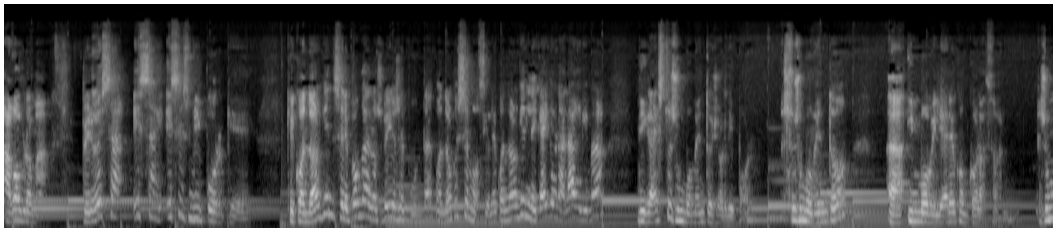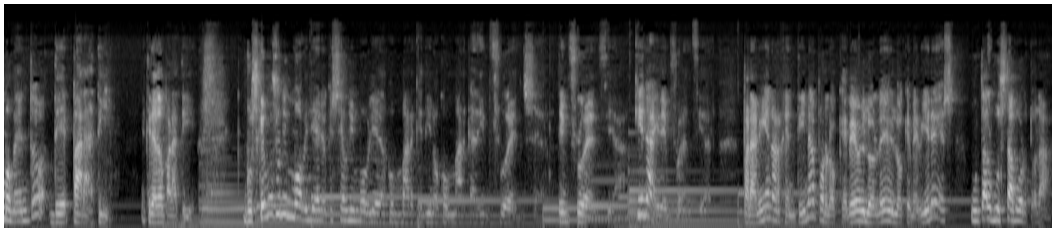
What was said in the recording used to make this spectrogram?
Hago, broma. Pero esa, esa, ese es mi porqué. Que cuando a alguien se le ponga los vellos de punta, cuando alguien se emocione, cuando a alguien le caiga una lágrima, diga, esto es un momento Jordi Paul. Esto es un momento eh, inmobiliario con corazón. Es un momento de para ti, creado para ti. Busquemos un inmobiliario que sea un inmobiliario con marketing o con marca de influencer, de influencia. ¿Quién hay de influencer? Para mí en Argentina, por lo que veo y lo leo y lo que me viene, es un tal Gustavo Ortolá,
